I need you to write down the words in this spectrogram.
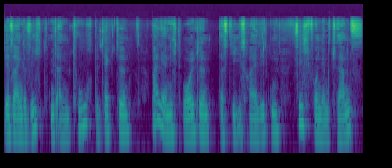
der sein Gesicht mit einem Tuch bedeckte, weil er nicht wollte, dass die Israeliten sich von dem Glanz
